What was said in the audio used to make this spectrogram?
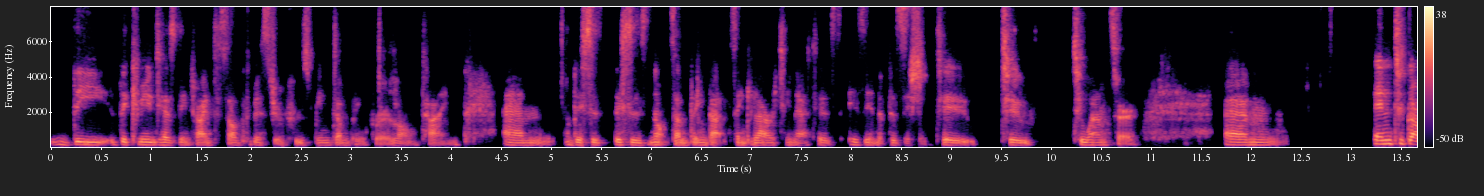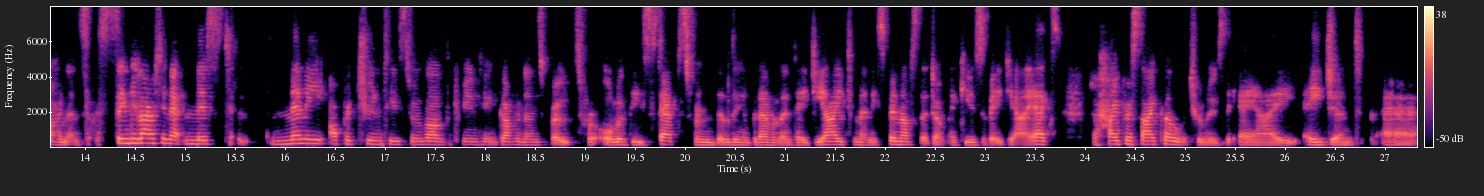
the the community has been trying to solve the mystery of who's been dumping for a long time. Um, this is this is not something that Singularity Net is is in a position to to to answer. Um, into governance, Singularity Net missed many opportunities to involve the community in governance votes for all of these steps, from building a benevolent AGI to many spin-offs that don't make use of AGIX, to Hypercycle, which removes the AI agent uh,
